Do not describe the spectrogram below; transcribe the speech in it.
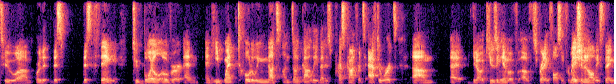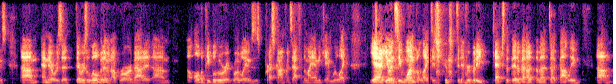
to um, or th- this this thing to boil over and and he went totally nuts on Doug Gottlieb at his press conference afterwards um, uh, you know accusing him of, of spreading false information and all these things. Um, and there was a there was a little bit of an uproar about it. Um, all the people who were at Roy Williams' press conference after the Miami game were like yeah UNC won but like did you did everybody catch the bit about about Doug Gottlieb? Um,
